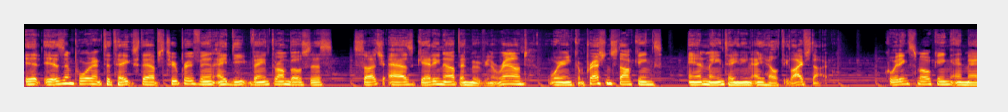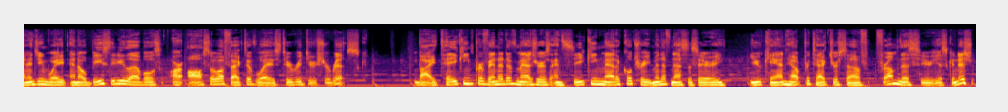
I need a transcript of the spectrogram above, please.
It is important to take steps to prevent a deep vein thrombosis, such as getting up and moving around, wearing compression stockings, and maintaining a healthy lifestyle. Quitting smoking and managing weight and obesity levels are also effective ways to reduce your risk. By taking preventative measures and seeking medical treatment if necessary, you can help protect yourself from this serious condition.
